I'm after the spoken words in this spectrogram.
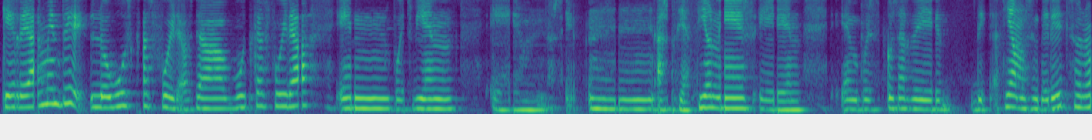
que realmente lo buscas fuera, o sea, buscas fuera en, pues bien, eh, no sé, mm, asociaciones, en, en, pues cosas de, de que hacíamos en derecho, ¿no?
